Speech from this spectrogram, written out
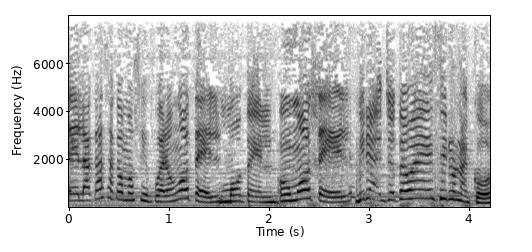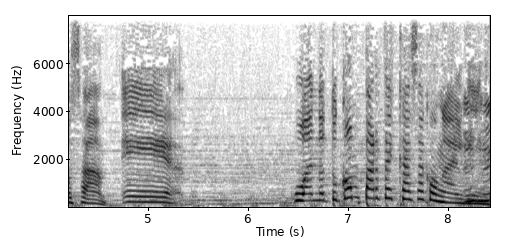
eh, la casa como si fuera un hotel. Un motel. Un motel. Mira, yo te voy a decir una cosa. Eh, cuando tú compartes casa con alguien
